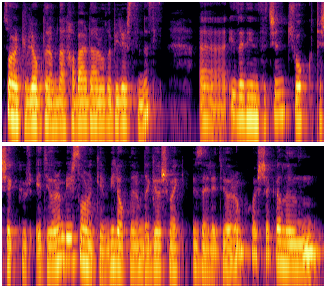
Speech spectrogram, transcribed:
sonraki vloglarımdan haberdar olabilirsiniz. Ee, izlediğiniz için çok teşekkür ediyorum. Bir sonraki vloglarımda görüşmek üzere diyorum. Hoşçakalın.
